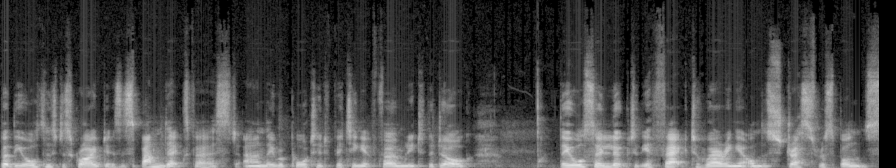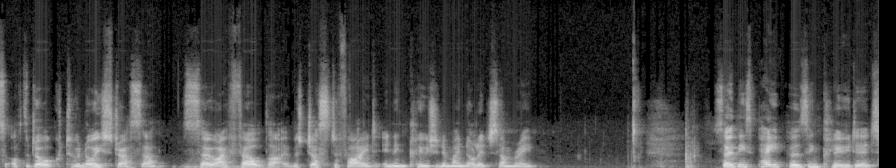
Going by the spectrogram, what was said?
but the authors described it as a spandex vest and they reported fitting it firmly to the dog, they also looked at the effect of wearing it on the stress response of the dog to a noise stressor, so I felt that it was justified in inclusion in my knowledge summary. So these papers included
